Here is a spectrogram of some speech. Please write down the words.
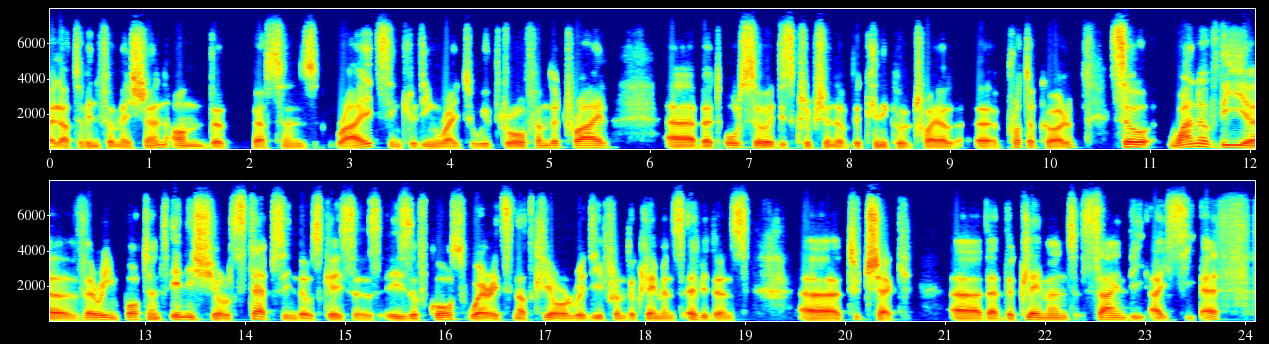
a lot of information on the person's rights, including right to withdraw from the trial, uh, but also a description of the clinical trial uh, protocol. So, one of the uh, very important initial steps in those cases is, of course, where it's not clear already from the claimant's evidence, uh, to check uh, that the claimant signed the ICF,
